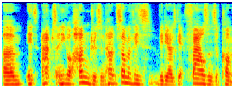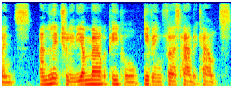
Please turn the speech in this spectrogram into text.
um, it's apps and he got hundreds and hundreds. Some of his videos get thousands of comments, and literally the amount of people giving first-hand accounts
